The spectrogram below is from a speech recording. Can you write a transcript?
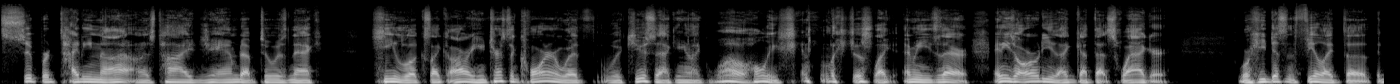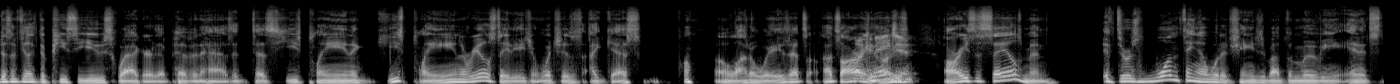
super tighty knot on his tie, jammed up to his neck. He looks like Ari. He turns the corner with with Cusack, and you're like, "Whoa, holy shit!" He looks just like. I mean, he's there, and he's already like got that swagger where he doesn't feel like the it doesn't feel like the PCU swagger that Piven has. It does he's playing a he's playing a real estate agent, which is I guess a lot of ways that's that's Ari. Like an Ari's- agent. Ari's a salesman. If there was one thing I would have changed about the movie, and it's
